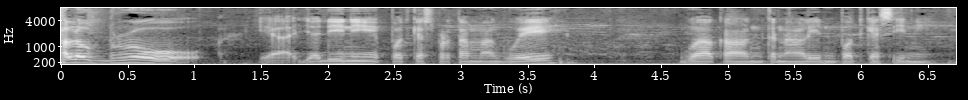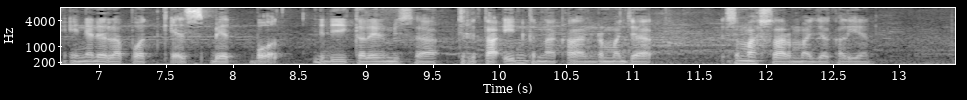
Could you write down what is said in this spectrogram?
Halo bro. Ya jadi ini podcast pertama gue. Gue akan kenalin podcast ini. Ini adalah podcast Bad Bot. Jadi kalian bisa ceritain kenakalan remaja Semasa remaja kalian.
